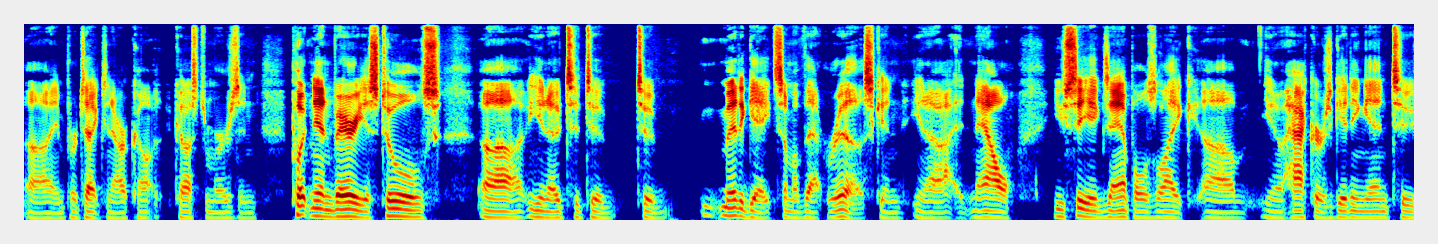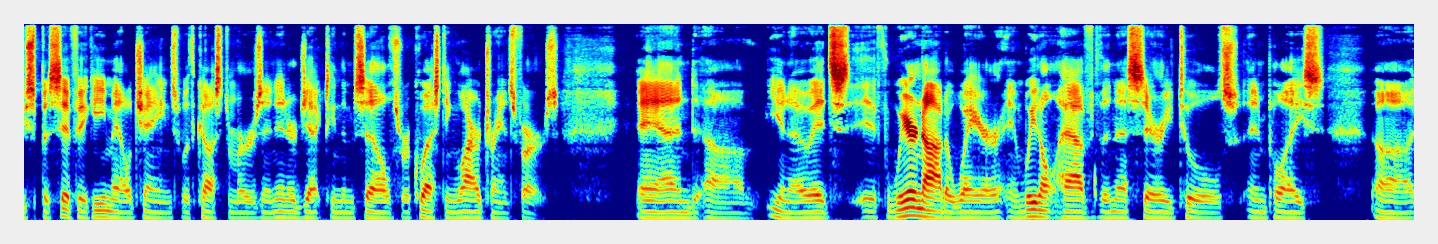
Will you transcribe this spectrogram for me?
uh, and protecting our customers and putting in various tools, uh, you know, to to to mitigate some of that risk. And you know, now you see examples like um, you know hackers getting into specific email chains with customers and interjecting themselves, requesting wire transfers and um, you know it's if we're not aware and we don't have the necessary tools in place uh,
